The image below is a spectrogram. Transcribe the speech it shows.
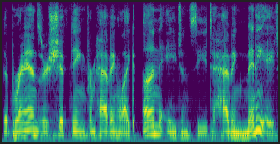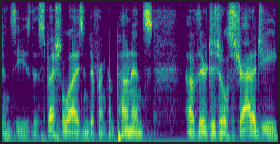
that brands are shifting from having like an agency to having many agencies that specialize in different components of their digital strategy.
